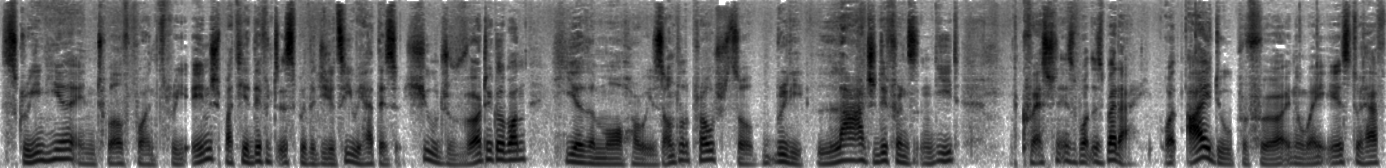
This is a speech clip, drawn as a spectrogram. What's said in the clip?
screen here in 12.3 inch, but here the difference is with the GLC, we had this huge vertical one, here the more horizontal approach, so really large difference indeed. The question is what is better? what I do prefer in a way is to have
